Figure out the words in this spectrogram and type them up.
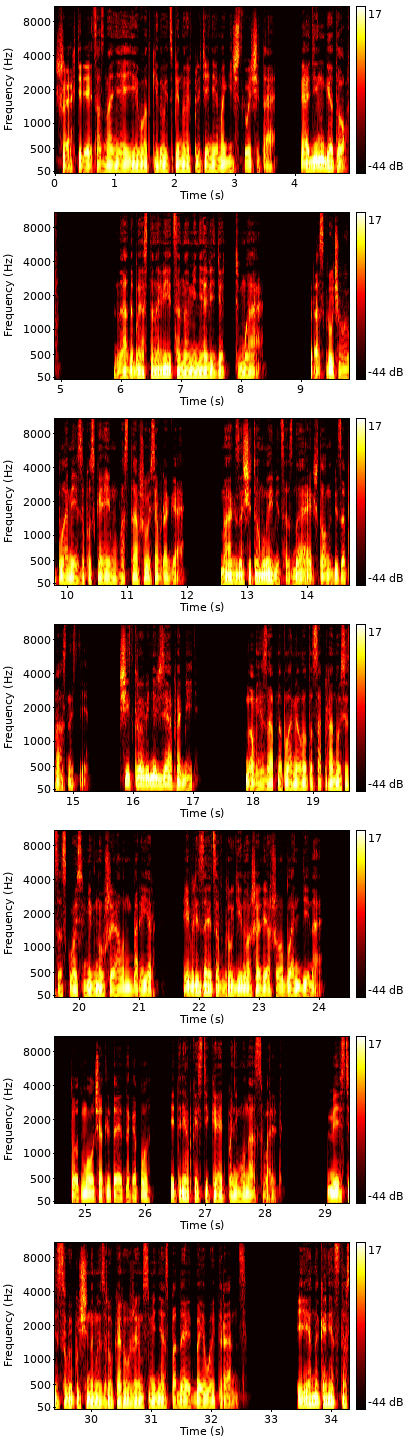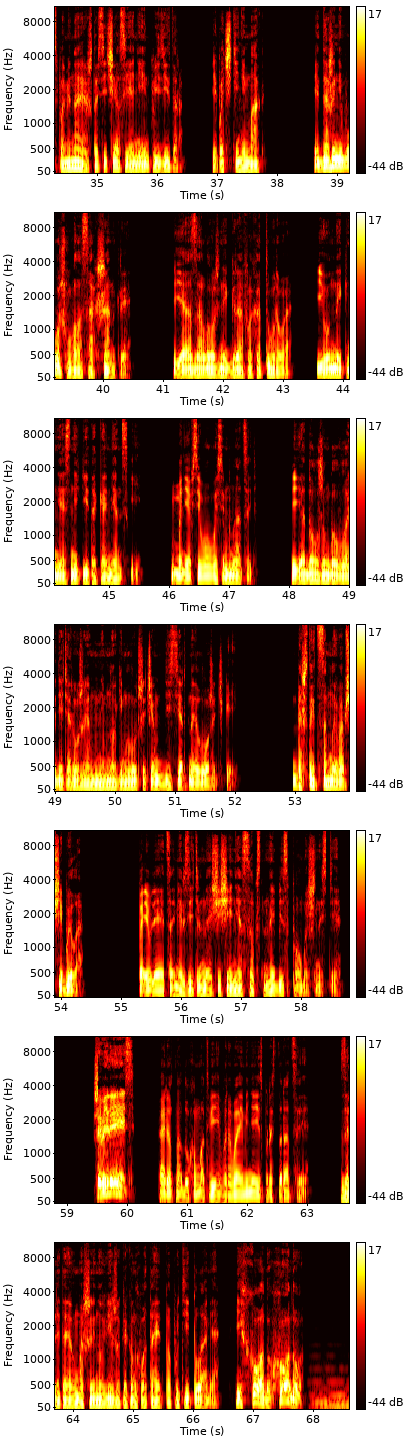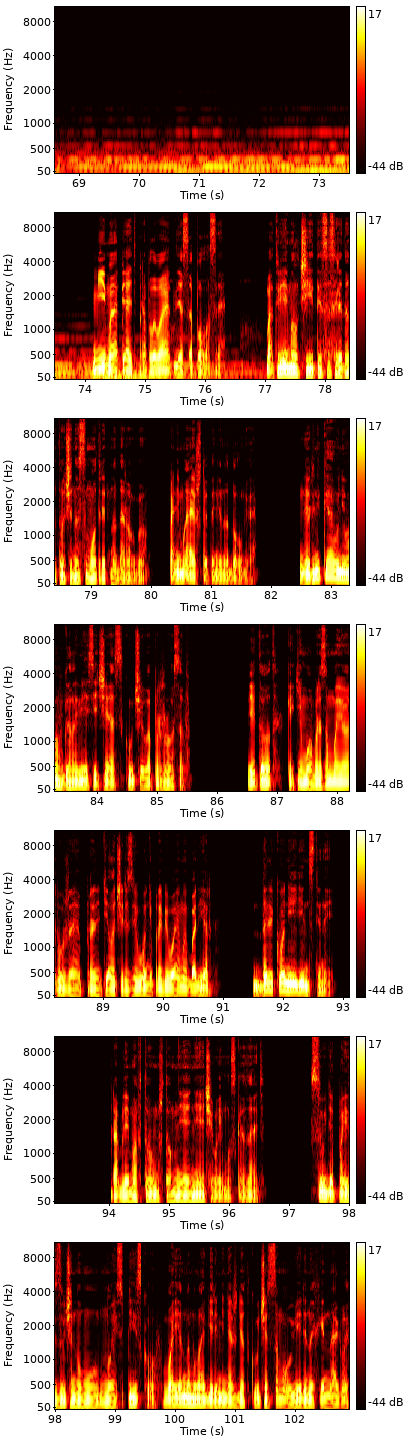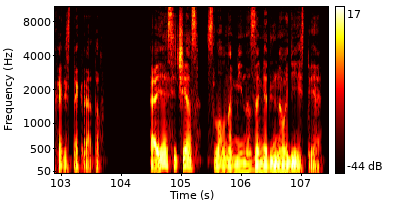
Шах теряет сознание и его откидывает спиной в плетение магического щита. Один готов. Надо бы остановиться, но меня ведет тьма. Раскручиваю пламя и запускаю им в оставшегося врага. Маг за щитом лыбится, знает, что он в безопасности. Щит крови нельзя пробить. Но внезапно пламя лотоса проносится сквозь мигнувший алым барьер и врезается в грудину ошалевшего блондина. Тот молча отлетает на капот, и тряпка стекает по нему на асфальт. Вместе с выпущенным из рук оружием с меня спадает боевой транс. И я наконец-то вспоминаю, что сейчас я не инквизитор и почти не маг, и даже не вождь в волосах Шанкры. Я заложник графа Хатурова, юный князь Никита Каменский. Мне всего восемнадцать, и я должен был владеть оружием немногим лучше, чем десертной ложечкой. Да что это со мной вообще было? Появляется омерзительное ощущение собственной беспомощности. «Шевелись!» орёт над ухом Матвей, вырывая меня из прострации. Залетаю в машину, вижу, как он хватает по пути пламя. И ходу, ходу! Мимо опять проплывают лесополосы. Матвей молчит и сосредоточенно смотрит на дорогу. Понимаю, что это ненадолго. Наверняка у него в голове сейчас куча вопросов. И тот, каким образом мое оружие пролетело через его непробиваемый барьер, далеко не единственный. Проблема в том, что мне нечего ему сказать. Судя по изученному мной списку, в военном лагере меня ждет куча самоуверенных и наглых аристократов. А я сейчас словно мина замедленного действия.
